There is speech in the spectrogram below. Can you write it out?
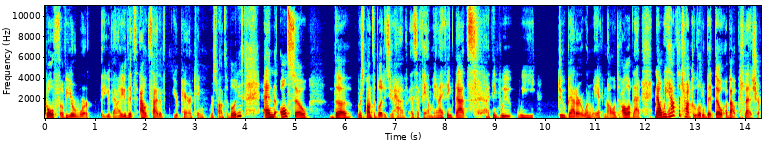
both of your work that you value that's outside of your parenting responsibilities, and also the responsibilities you have as a family. And I think that's I think we we do better when we acknowledge all of that. Now we have to talk a little bit though about pleasure.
